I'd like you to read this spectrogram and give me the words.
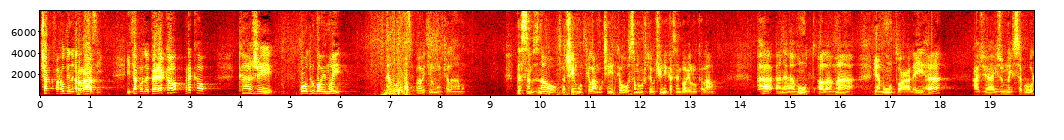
čak Farudin Razi. I tako da je pa je rekao, rekao, kaže, o drugovi moji, nemojte se baviti ilmom kelamom. Da sam znao da će ilmom kelamu učiniti ovo sa mnom što je učinio, nikad sam ne bavio ilmom kelamom. Ha ana amut ala ma jamutu alejha, Ađaizun nejsabur.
